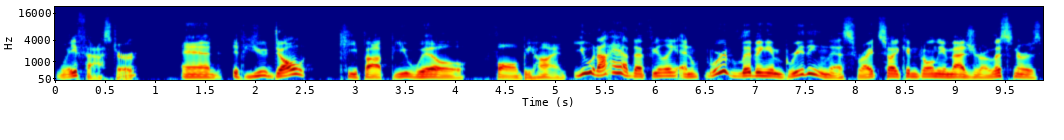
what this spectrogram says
way faster. And if you don't keep up, you will fall behind. You and I have that feeling, and we're living and breathing this, right? So I can only imagine our listeners,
